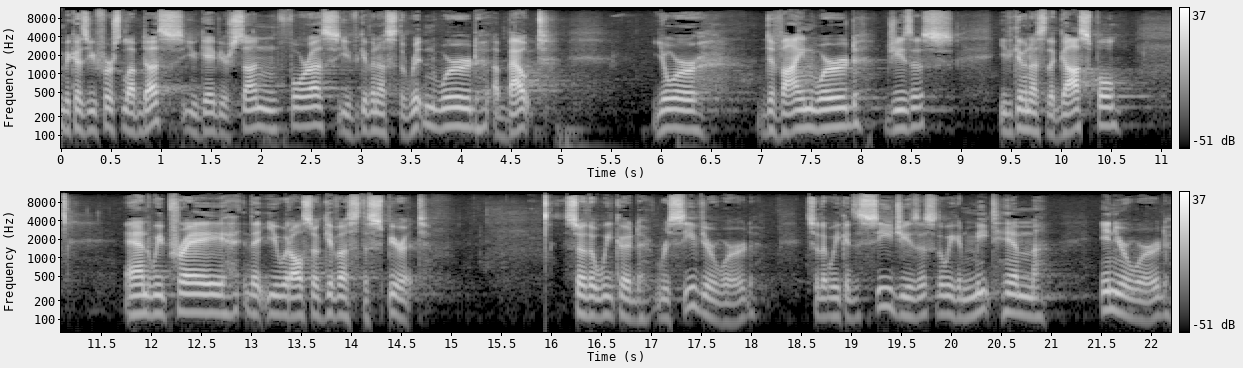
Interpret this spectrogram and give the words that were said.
because you first loved us. You gave your Son for us. You've given us the written word about your divine word, Jesus. You've given us the gospel. And we pray that you would also give us the Spirit so that we could receive your word, so that we could see Jesus, so that we could meet him in your word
